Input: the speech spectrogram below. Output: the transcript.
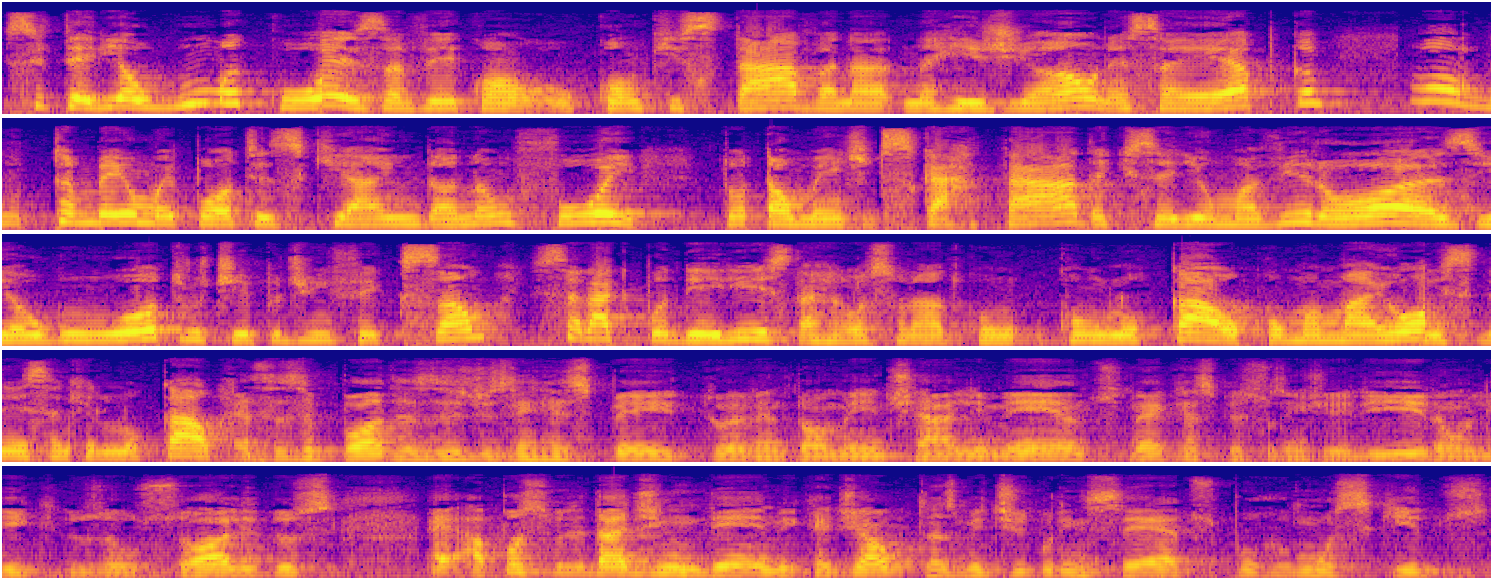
se teria alguma coisa a ver com, com o que estava na, na região nessa época ou também uma hipótese que ainda não foi totalmente descartada, que seria uma virose, algum outro tipo de infecção. Será que poderia estar relacionado com, com o local, com uma maior incidência naquele local? Essas hipóteses dizem respeito, eventualmente, a alimentos né, que as pessoas ingeriram, líquidos ou sólidos. É, a possibilidade endêmica de algo transmitido por insetos, por mosquitos,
